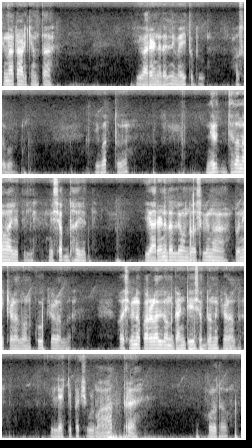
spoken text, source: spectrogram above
ಚಿನ್ನಾಟ ಆಡ್ಕೊಂತ ಈ ಅರಣ್ಯದಲ್ಲಿ ಮೇಯ್ತದ್ದು ಹಸುಗಳು. ಇವತ್ತು ನಿರ್ಜಲನವಾಗೈತಿ ಇಲ್ಲಿ, ನಿಶಬ್ದ ಆಗೈತಿ. ಈ ಅರಣ್ಯದಲ್ಲಿ ಒಂದು ಹಸುವಿನ ಧ್ವನಿ ಕೇಳಲ್ಲ, ಒಂದು ಕೂಗು ಕೇಳಲ್ಲ. ಹಸುವಿನ ಕೊರಳಲ್ಲಿ ಒಂದು ಗಂಟೆ ಶಬ್ದನೂ ಕೇಳಲ್ಲ. ಇಲ್ಲಿ ಅಕ್ಕಿ ಪಕ್ಷಿಗಳು ಮಾತ್ರ ಉಳಿದವು.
